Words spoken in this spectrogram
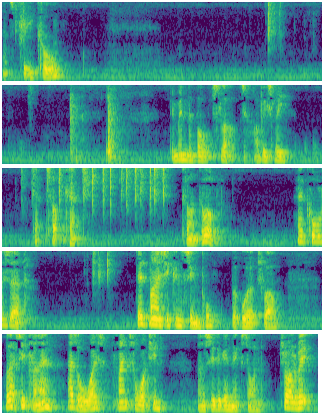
That's pretty cool. Then when the bolt's locked, obviously that top catch can't go up. How cool is that? Dead basic and simple, but works well. Well, that's it for now. As always, thanks for watching, and I'll see you again next time. Try it a bit.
